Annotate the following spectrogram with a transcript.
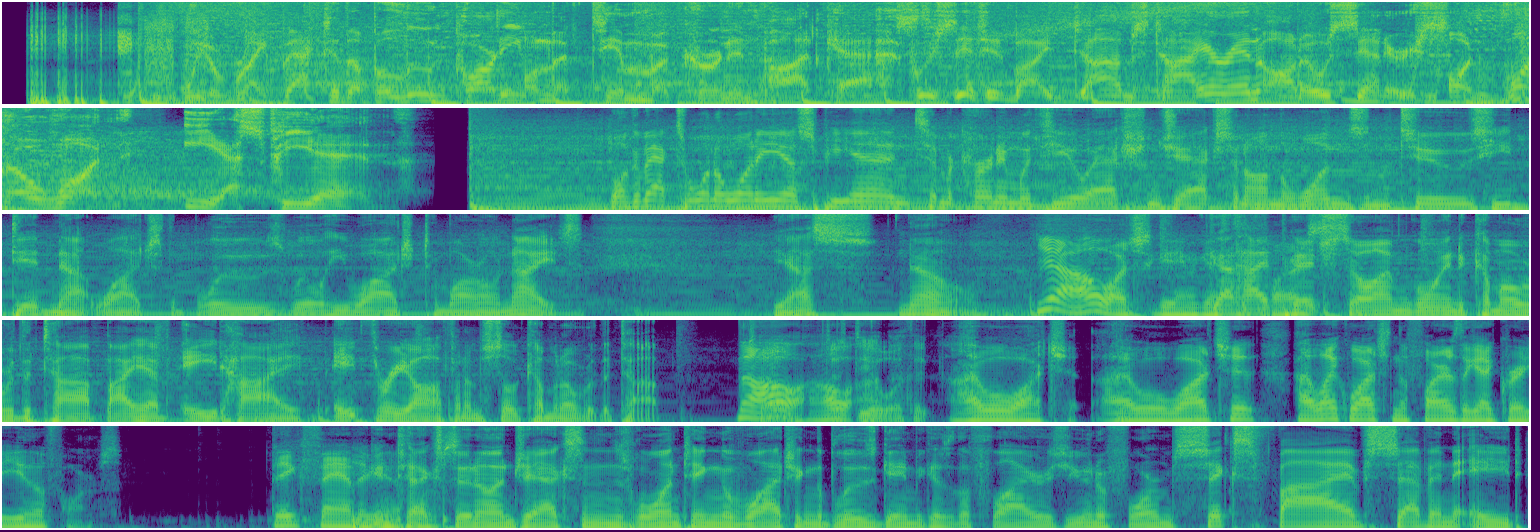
We're right back to the balloon party on the Tim McKernan podcast. Presented by Dobbs Tire and Auto Centers on 101 ESPN. Welcome back to 101 ESPN. Tim McKernan with you. Action Jackson on the ones and twos. He did not watch the Blues. Will he watch tomorrow night? Yes? No? Yeah, I'll watch the game against Got the high Flyers. pitch, so I'm going to come over the top. I have eight high, eight three off, and I'm still coming over the top. No, So I'll, just I'll- deal with it. I will watch it. I will watch it. I like watching the Flyers. They got great uniforms. Big fan You of can uniforms. text in on Jackson's wanting of watching the Blues game because of the Flyers uniform. 65780.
